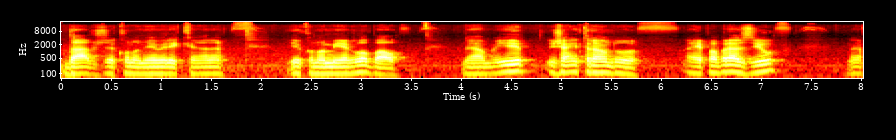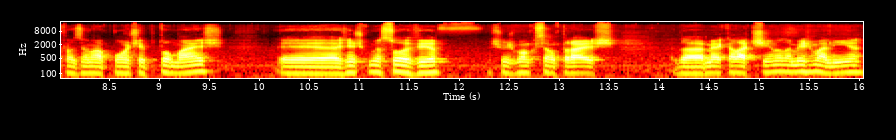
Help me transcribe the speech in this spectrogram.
dados da economia americana e economia global. Né? E já entrando aí para o Brasil, né, fazendo uma ponte aí para o Tomás, é, a gente começou a ver os bancos centrais da América Latina na mesma linha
